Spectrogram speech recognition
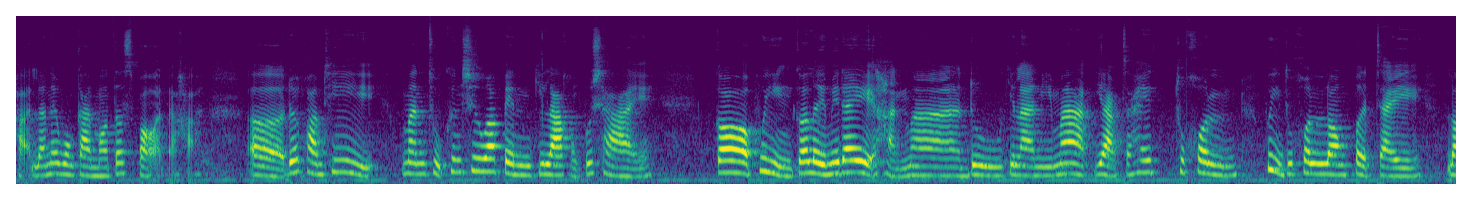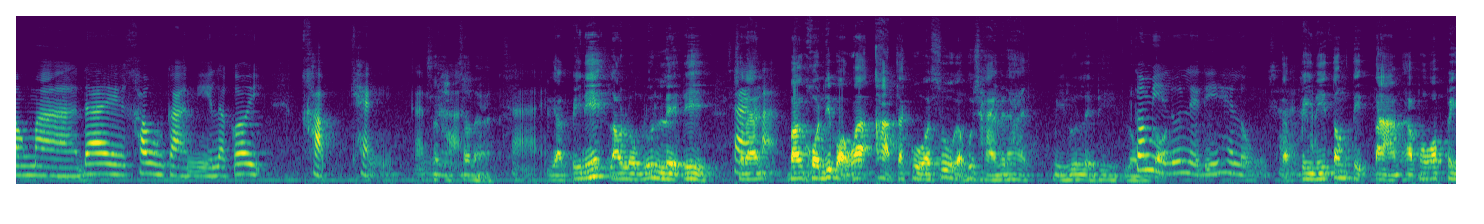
ค่ะ และในวงการมอเตอร์สปอร์ตอะค่ะเอ่อด้วยความที่มันถูกขึ้นชื่อว่าเป็นกีฬาของผู้ชาย ก็ผู้หญิงก็เลยไม่ได้หันมาดูกีฬานี้มาก อยากจะให้ทุกคนผู้หญิงทุกคนลองเปิดใจลองมาได้เข้าวงการนี้ แล้วก็ขับแข่ง กันสนุกค่ะสนานใช่ อย่างปีนี้เราลงรุ่นเลดี้ใช่ฉะนั้นค่ะ บางคนที่บอกว่าอาจจะกลัวสู้กับผู้ชายไม่ได้ มีรุ่นเลดี้ลงก็มามีก่อนรุ่นเลดี้ให้ลงใช่แต่ปีนี้ต้องติดตามครับ เพราะว่าปี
